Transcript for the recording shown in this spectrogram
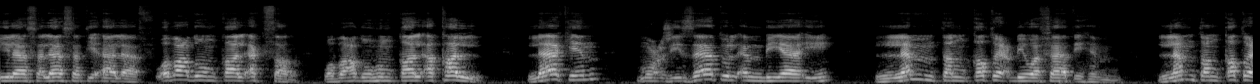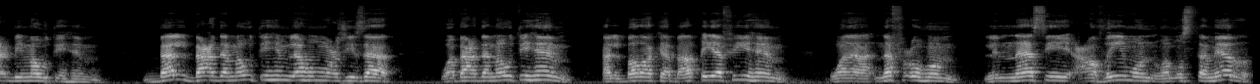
إلى ثلاثة آلاف وبعضهم قال أكثر وبعضهم قال أقل. لكن معجزات الأنبياء لم تنقطع بوفاتهم لم تنقطع بموتهم بل بعد موتهم لهم معجزات وبعد موتهم البركة باقية فيهم ونفعهم للناس عظيم ومستمر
